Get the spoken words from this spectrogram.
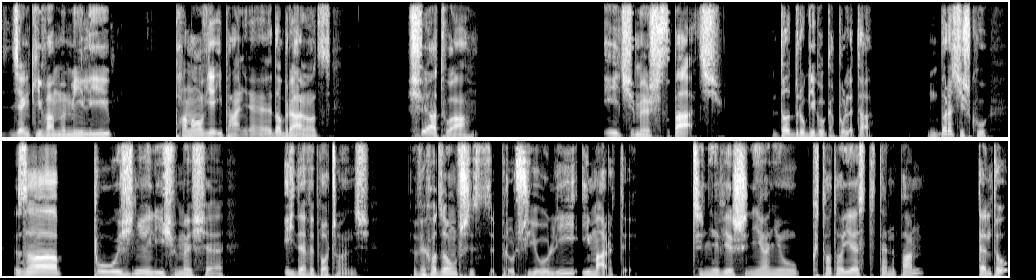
Dzięki wam, mili panowie i panie, dobranoc. Światła. Idźmyż spać. Do drugiego kapuleta. Braciszku, zapóźniliśmy się. Idę wypocząć. Wychodzą wszyscy, prócz Julii i Marty. Czy nie wiesz, Nianiu, kto to jest ten pan? Ten tu?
